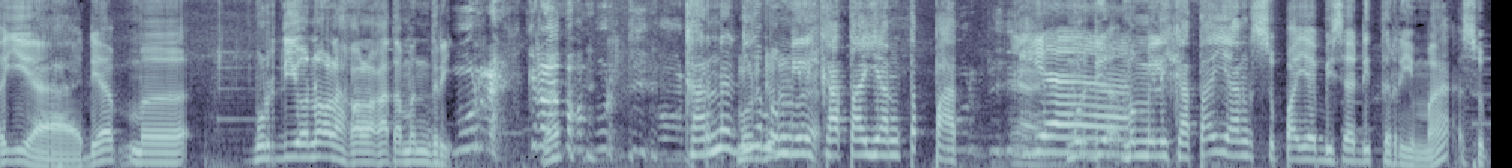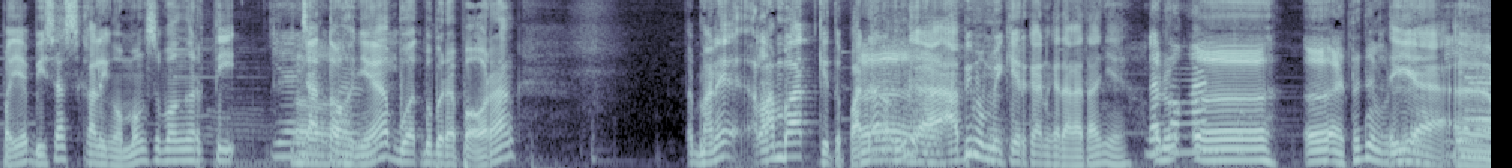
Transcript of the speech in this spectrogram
iya dia me, Murdiono lah kalau kata menteri. Kenapa Murdion? Karena dia memilih kata yang tepat. Iya. Murdi- memilih kata yang supaya bisa diterima, supaya bisa sekali ngomong semua ngerti. Iya. Contohnya buat beberapa orang mana lambat gitu, padahal enggak. Abi memikirkan kata-katanya. Aduh, eh eh itu nya bener. Iya, eh,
